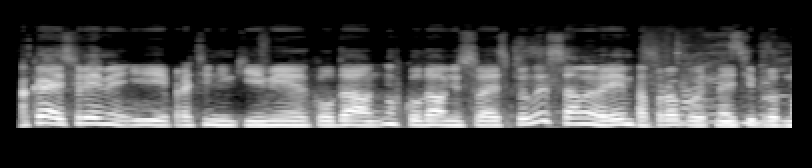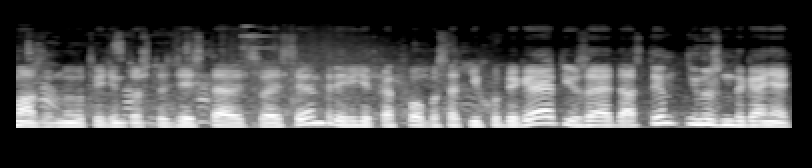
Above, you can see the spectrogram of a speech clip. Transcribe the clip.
Пока есть время и противники имеют кулдаун, ну, в кулдауне свои спилы, самое время попробовать найти Брудмазу. Мы вот видим то, что здесь ставят свои центры, видит, как Фобос от них убегает, юзает дасты, и нужно догонять.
